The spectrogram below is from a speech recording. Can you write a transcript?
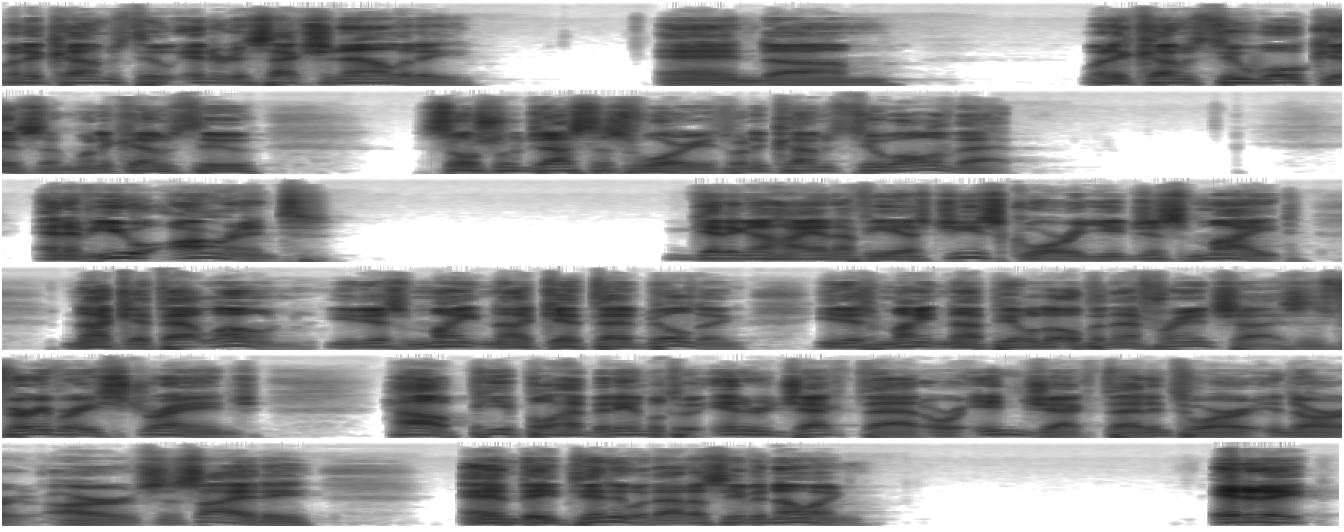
when it comes to intersectionality and um, when it comes to wokeism, when it comes to social justice warriors, when it comes to all of that. And if you aren't getting a high enough ESG score, you just might not get that loan. You just might not get that building. You just might not be able to open that franchise. It's very, very strange how people have been able to interject that or inject that into our into our, our society, and they did it without us even knowing. 888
